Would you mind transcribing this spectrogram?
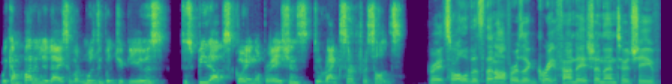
we can parallelize over multiple GPUs to speed up scoring operations to rank search results. Great. So all of this then offers a great foundation then to achieve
